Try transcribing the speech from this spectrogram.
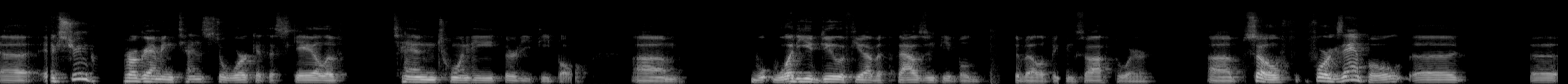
uh, extreme programming tends to work at the scale of 10 20 30 people um, what do you do if you have a thousand people developing software. Uh, so, f- for example, uh, uh,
